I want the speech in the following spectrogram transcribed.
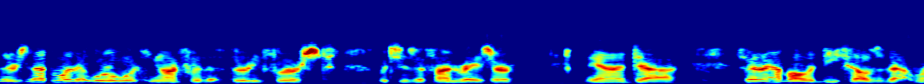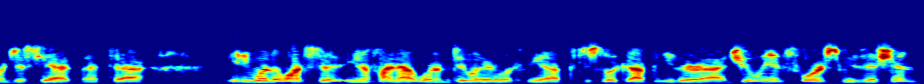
there's another one that we're working on for the 31st, which is a fundraiser. And uh, so I don't have all the details of that one just yet, but uh, anyone that wants to you know find out what I'm doing or look me up, just look up either uh, Julian Forest musician,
